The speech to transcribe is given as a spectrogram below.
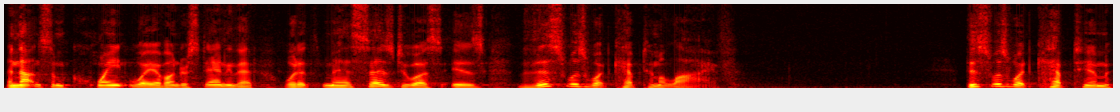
And not in some quaint way of understanding that. What it says to us is this was what kept him alive. This was what kept him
